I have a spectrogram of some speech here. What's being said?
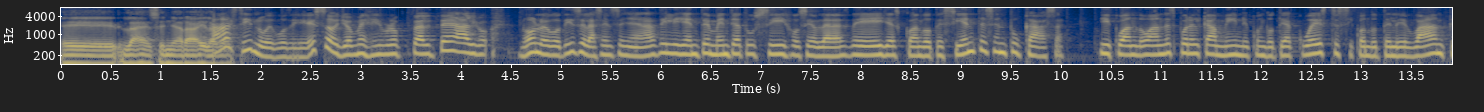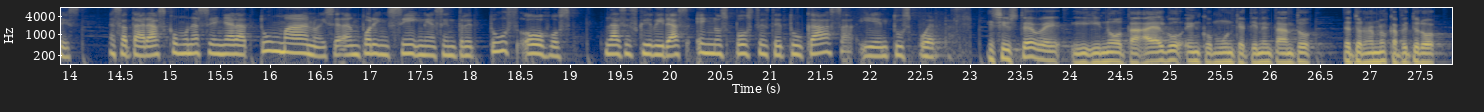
eh, las enseñará y la Ah, sí, luego de eso yo me falté algo. No, luego dice, las enseñarás diligentemente a tus hijos y hablarás de ellas cuando te sientes en tu casa y cuando andes por el camino y cuando te acuestes y cuando te levantes. Las atarás como una señal a tu mano y serán por insignias entre tus ojos. Las escribirás en los postes de tu casa y en tus puertas. Y si usted ve y, y nota, hay algo en común que tienen tanto Deuteronomio capítulo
